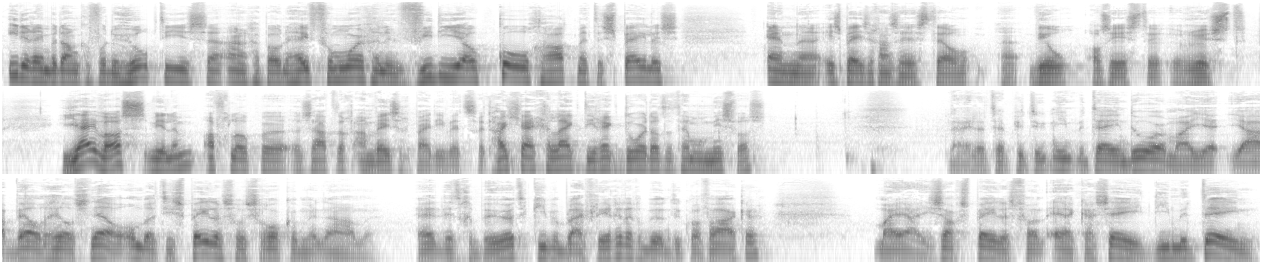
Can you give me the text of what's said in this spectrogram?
iedereen bedanken voor de hulp die is eh, aangeboden. Hij heeft vanmorgen een videocall gehad met de spelers. En eh, is bezig aan zijn herstel. Eh, wil als eerste rust. Jij was, Willem, afgelopen zaterdag aanwezig bij die wedstrijd. Had jij gelijk direct door dat het helemaal mis was? Nee, dat heb je natuurlijk niet meteen door. Maar je, ja, wel heel snel. Omdat die spelers zo schrokken met name. Dit gebeurt. De keeper blijft liggen. Dat gebeurt natuurlijk wel vaker. Maar ja, je zag spelers van RKC die meteen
